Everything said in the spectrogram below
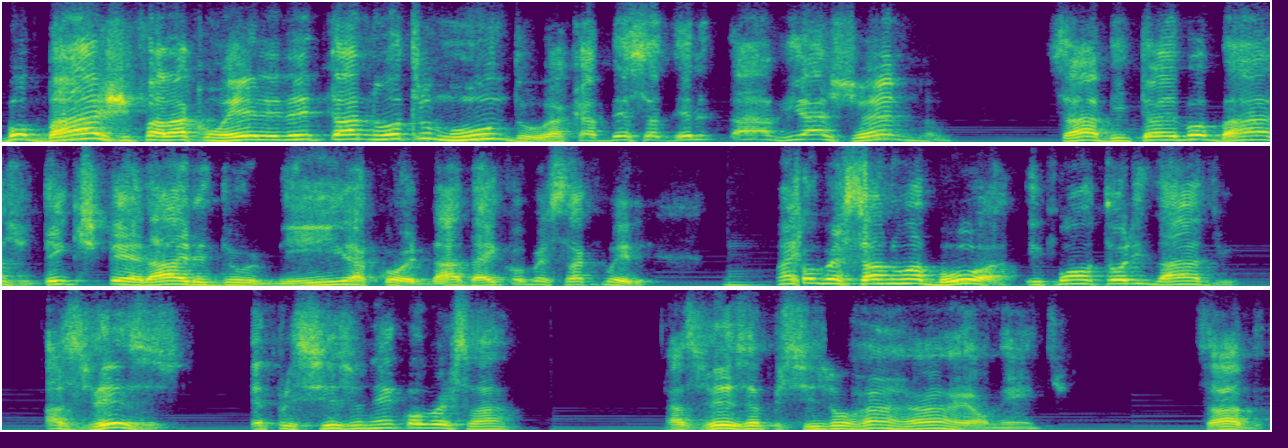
Bobagem falar com ele, ele está no outro mundo, a cabeça dele está viajando. Sabe? Então é bobagem. Tem que esperar ele dormir, acordar, daí conversar com ele. Mas conversar numa boa e com autoridade. Às vezes é preciso nem conversar. Às vezes é preciso ran-ran realmente, sabe?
